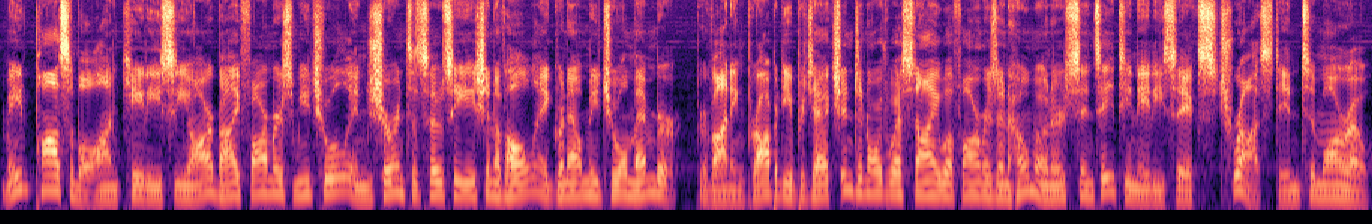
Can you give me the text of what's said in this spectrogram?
made possible on KDCR by Farmers Mutual Insurance Association of Hull, a Grinnell Mutual member, providing property protection to Northwest Iowa farmers and homeowners since 1886. Trust in tomorrow.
